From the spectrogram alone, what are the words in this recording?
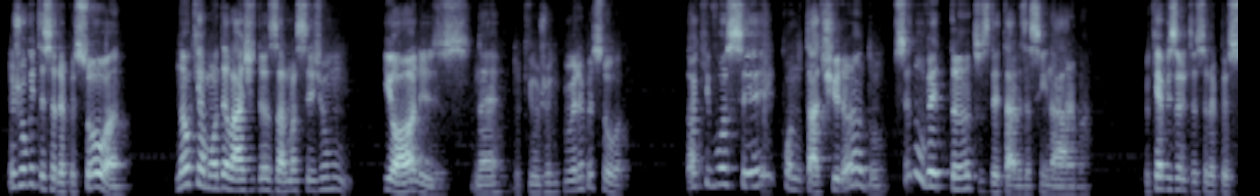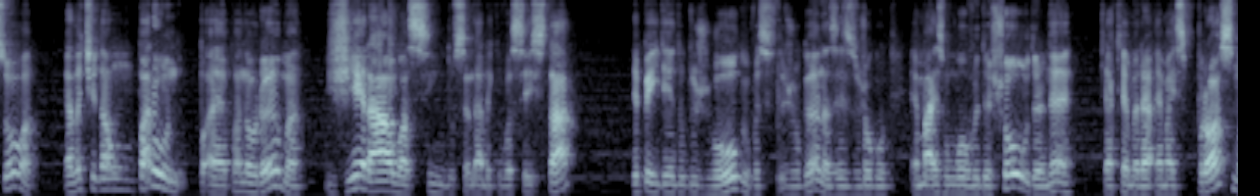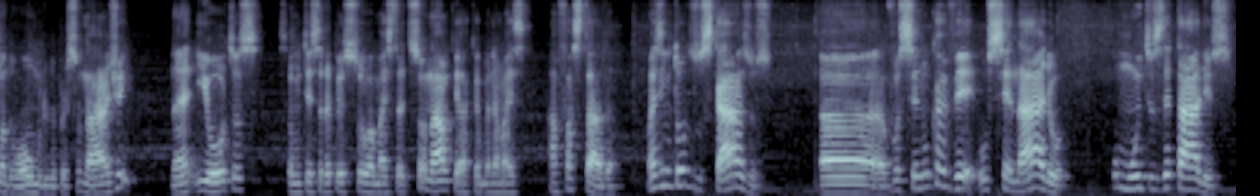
No jogo em terceira pessoa, não que a modelagem das armas sejam piores, né, do que um jogo em primeira pessoa. Só que você, quando está atirando, você não vê tantos detalhes assim na arma. Porque a visão em terceira pessoa, ela te dá um é, panorama geral assim do cenário que você está, dependendo do jogo que você está jogando. Às vezes o jogo é mais um over the shoulder, né? Que a câmera é mais próxima do ombro do personagem, né? E outros são em terceira pessoa mais tradicional, que é a câmera mais afastada. Mas em todos os casos, uh, você nunca vê o cenário com muitos detalhes,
